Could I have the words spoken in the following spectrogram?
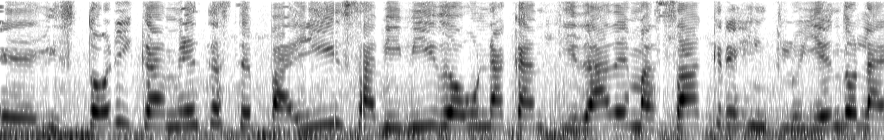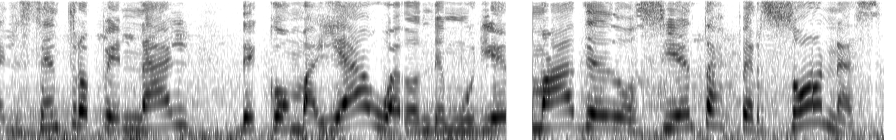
eh, históricamente este país ha vivido una cantidad de masacres, incluyendo la del centro penal de Comayagua, donde murieron más de 200 personas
